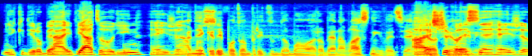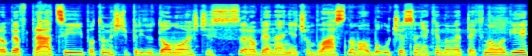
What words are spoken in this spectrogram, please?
niekedy robia aj viac hodín. Hej, že a niekedy proste... potom prídu domov a robia na vlastných veciach. A ešte presne, hej, že robia v práci, potom ešte prídu domov, ešte robia na niečom vlastnom alebo učia sa nejaké nové technológie.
